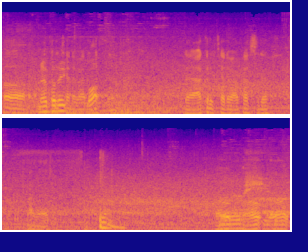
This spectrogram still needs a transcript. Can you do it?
Uh, Nobody? I could've turned around What? enough. Nah, I could have turned around fast enough. My bad. Oh, oh, oh.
